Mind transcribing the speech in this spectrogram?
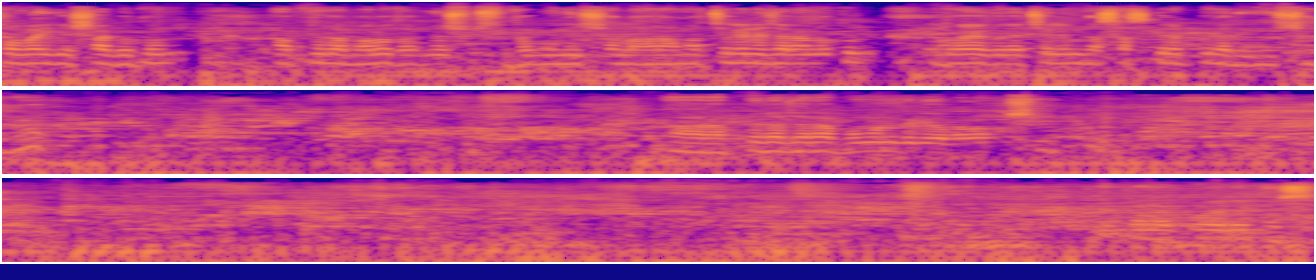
সবাইকে স্বাগতম। আপনারা ভালো থাকবেন, সুস্থ থাকবেন ইনশাল্লাহ আর আমার চ্যানেলে যারা নতুন, দয়া করে চ্যানেলটা সাবস্ক্রাইব করে দেবেন ইনশাল্লাহ আর আপনারা যারা ভ্রমণ ভিডিও ভালোবাসেন এখানে টয়লেট আছে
